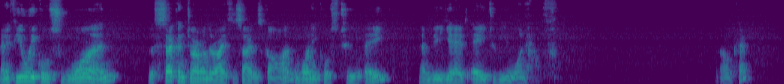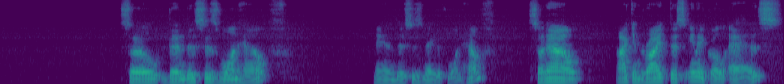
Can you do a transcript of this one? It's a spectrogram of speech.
And if u equals 1, the second term on the right hand side is gone. 1 equals 2a, and we get a to be 1 half. Okay. So then this is 1 half, and this is negative 1 half. So now I can write this integral as,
